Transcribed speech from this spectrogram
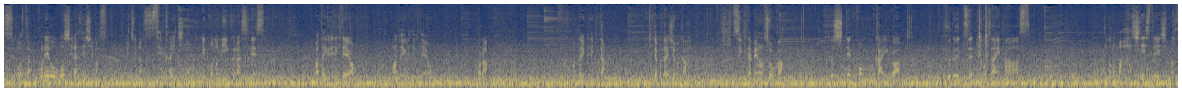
凄さこれをお知らせします。もう一度ます世界一のエコノミークラスです。また揺れてきたよ。また揺れてきたよ。ほら。また揺れてきた。でも大丈夫か。引き続き食べましょうか。そして今回はフルーツございます。このまま箸で失礼します。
